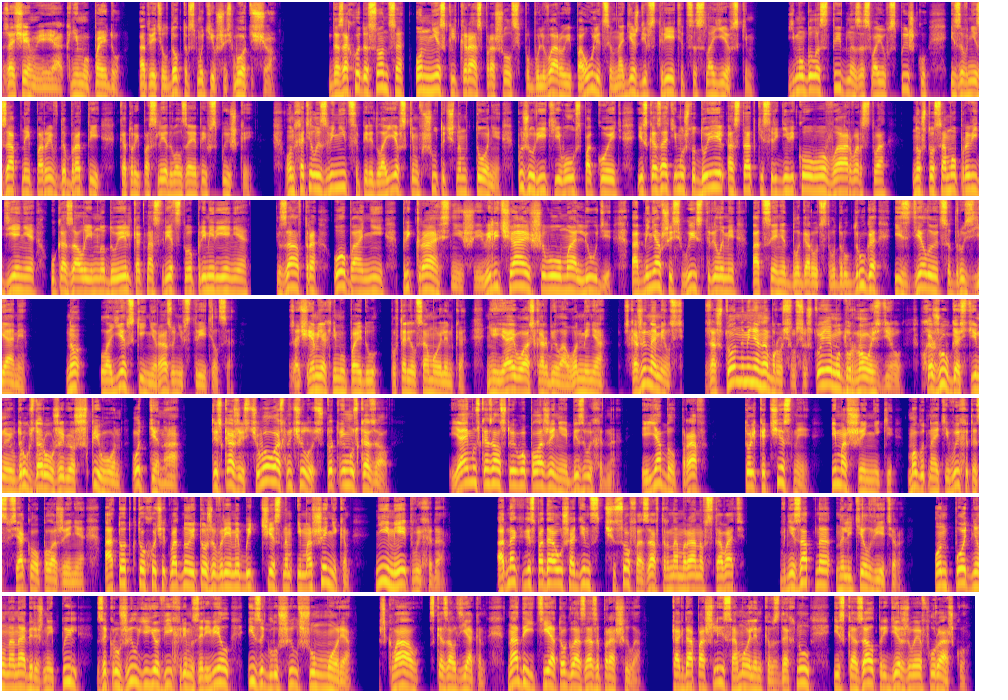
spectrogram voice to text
«Зачем я к нему пойду?» — ответил доктор, смутившись. «Вот еще». До захода солнца он несколько раз прошелся по бульвару и по улице в надежде встретиться с Лаевским. Ему было стыдно за свою вспышку и за внезапный порыв доброты, который последовал за этой вспышкой. Он хотел извиниться перед Лаевским в шуточном тоне, пожурить его, успокоить и сказать ему, что дуэль – остатки средневекового варварства, но что само провидение указало им на дуэль как на средство примирения. Завтра оба они, прекраснейшие, величайшего ума люди, обменявшись выстрелами, оценят благородство друг друга и сделаются друзьями. Но Лаевский ни разу не встретился. «Зачем я к нему пойду?» — повторил Самойленко. «Не я его оскорбил, а он меня. Скажи на милость, за что он на меня набросился? Что я ему дурного сделал? Вхожу в гостиную, вдруг здоров живешь, шпион. Вот тена. Ты скажи, с чего у вас началось? Что ты ему сказал?» Я ему сказал, что его положение безвыходно. И я был прав. Только честные и мошенники могут найти выход из всякого положения, а тот, кто хочет в одно и то же время быть честным и мошенником, не имеет выхода. Однако, господа, уж одиннадцать часов, а завтра нам рано вставать. Внезапно налетел ветер. Он поднял на набережной пыль, закружил ее вихрем, заревел и заглушил шум моря. «Шквал», — сказал дьякон, — «надо идти, а то глаза запорошило». Когда пошли, Самойленко вздохнул и сказал, придерживая фуражку.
